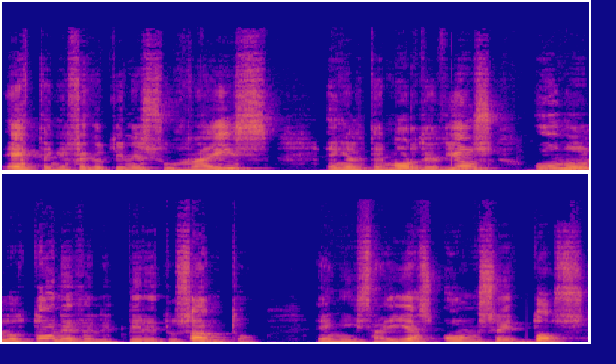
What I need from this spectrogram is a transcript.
este en efecto tiene su raíz en el temor de Dios, uno de los dones del Espíritu Santo en Isaías 11:2.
